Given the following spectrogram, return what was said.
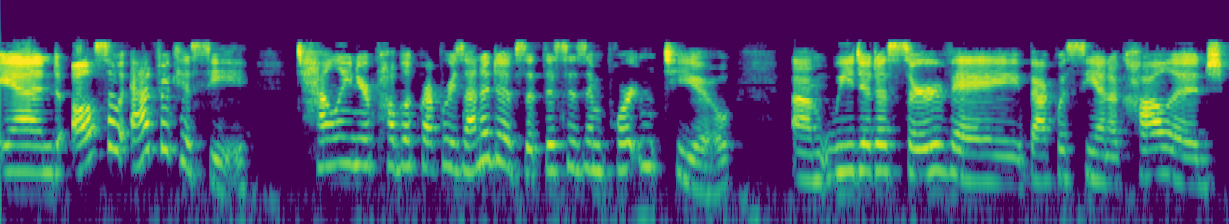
and also advocacy telling your public representatives that this is important to you. Um, we did a survey back with Siena College,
